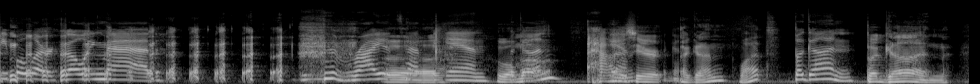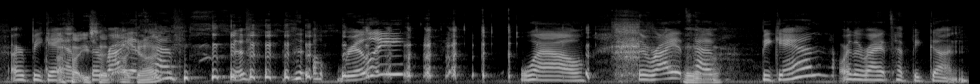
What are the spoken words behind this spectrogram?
people are going mad. The riots have began. Uh, Well, begun? How Began. is your Begun. a gun? What? begun Begun. or began? I thought you the said a riots gun. have. oh, really? Wow. The riots have began or the riots have begun?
